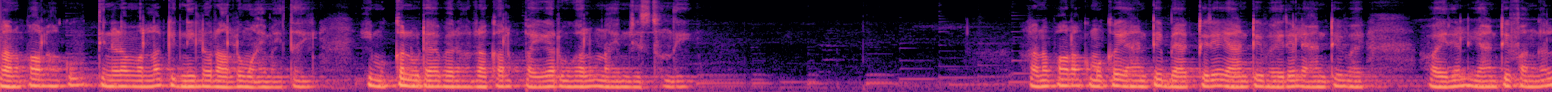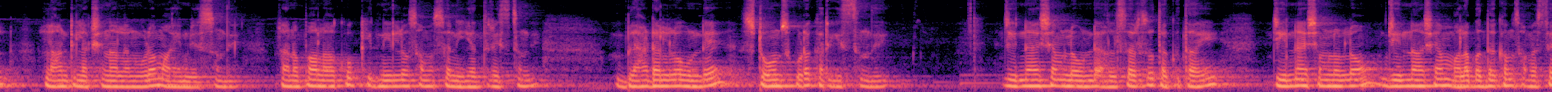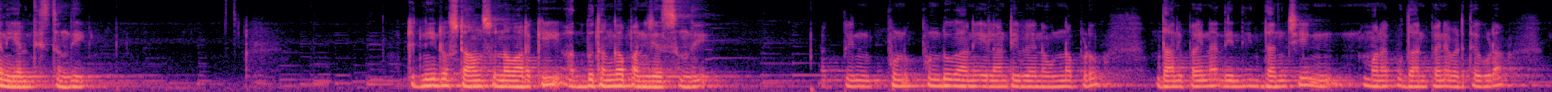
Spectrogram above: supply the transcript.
రణపాలకు తినడం వల్ల కిడ్నీలో రాళ్ళు మాయమవుతాయి ఈ మొక్క నూట యాభై రకాల పైగా రోగాలు నయం చేస్తుంది. రణపాలకు మొక్క anti bacteria anti viral anti why viral anti fungal లాంటి లక్షణాలను కూడా మాయం చేస్తుంది. రణపాలాకు కిడ్నీలో సమస్య నియంత్రిస్తుంది. బ్లాడర్లో ఉండే స్టోన్స్ కూడా కరిగిస్తుంది. జీర్ణాశయంలో ఉండే అల్సర్స్ తగ్గుతాయి. జీర్ణాశయంలో జీర్ణాశయం మలబద్ధకం సమస్య నియంత్రిస్తుంది. కిడ్నీలో స్టాన్స్ ఉన్న వారికి అద్భుతంగా పనిచేస్తుంది. పుండు కానీ ఇలాంటివి ఏమైనా ఉన్నప్పుడు దానిపైన దీన్ని దంచి మనకు దానిపైన పెడితే కూడా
